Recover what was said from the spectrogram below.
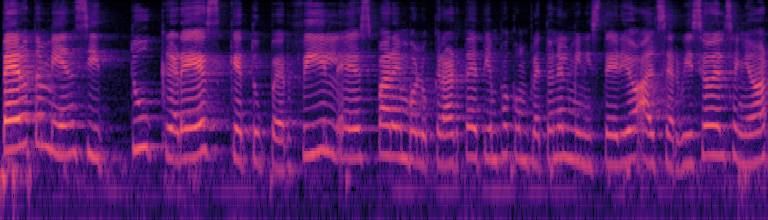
Pero también si tú crees que tu perfil es para involucrarte de tiempo completo en el ministerio al servicio del Señor,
